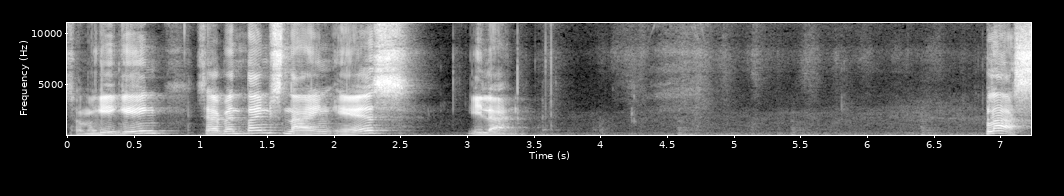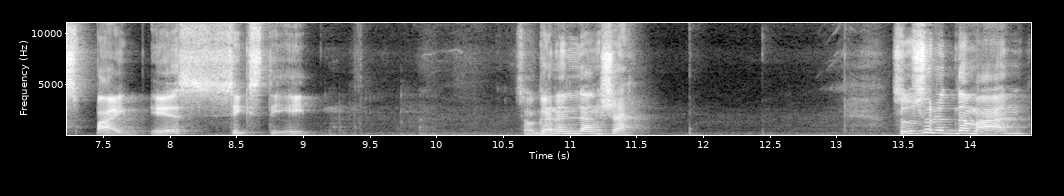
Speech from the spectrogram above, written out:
So, magiging 7 times 9 is ilan? Plus 5 is 68. So, ganun lang siya. Susunod naman,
